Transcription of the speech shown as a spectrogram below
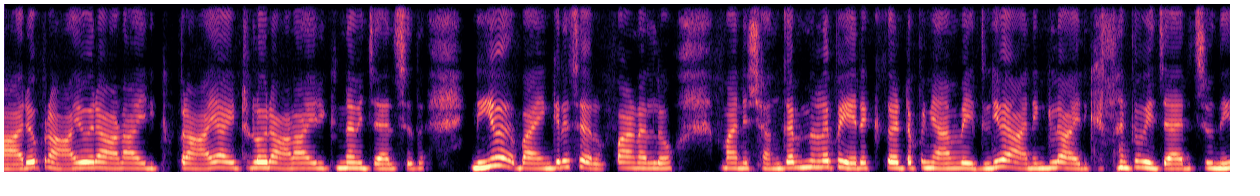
ആരോ പ്രായ ഒരാളായിരിക്കും പ്രായമായിട്ടുള്ള ഒരാളായിരിക്കും എന്നാണ് വിചാരിച്ചത്. നീ ഭയങ്കര ചെറുപ്പാണല്ലോ. മനുശങ്കർ എന്നുള്ള പേരൊക്കെ കേട്ടപ്പോൾ ഞാൻ വലിയ ആരെങ്കിലും ആയിരിക്കും എന്നൊക്കെ വിചാരിച്ചു. നീ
